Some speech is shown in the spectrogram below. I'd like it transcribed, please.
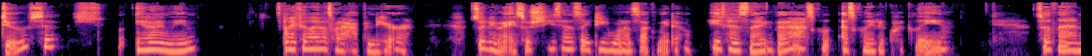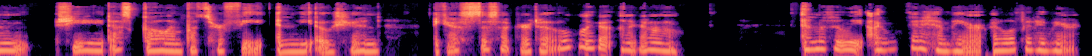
deuces. You know what I mean? And I feel like that's what happened here. So anyway, so she says, like, do you want to suck my toe? He says, like, that escalated quickly. So then she does go and puts her feet in the ocean, I guess to suck her toe. Like I don't know. And literally, I look at him here. I looked at him here,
